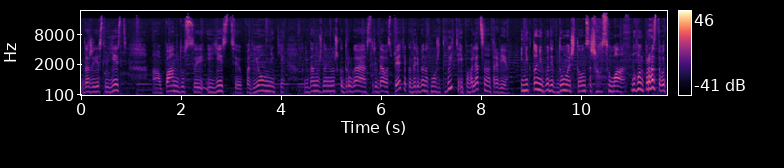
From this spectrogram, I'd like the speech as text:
даже если есть пандусы и есть подъемники, когда нужна немножко другая среда восприятия, когда ребенок может выйти и поваляться на траве, и никто не будет думать, что он сошел с ума. Ну, он просто вот,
